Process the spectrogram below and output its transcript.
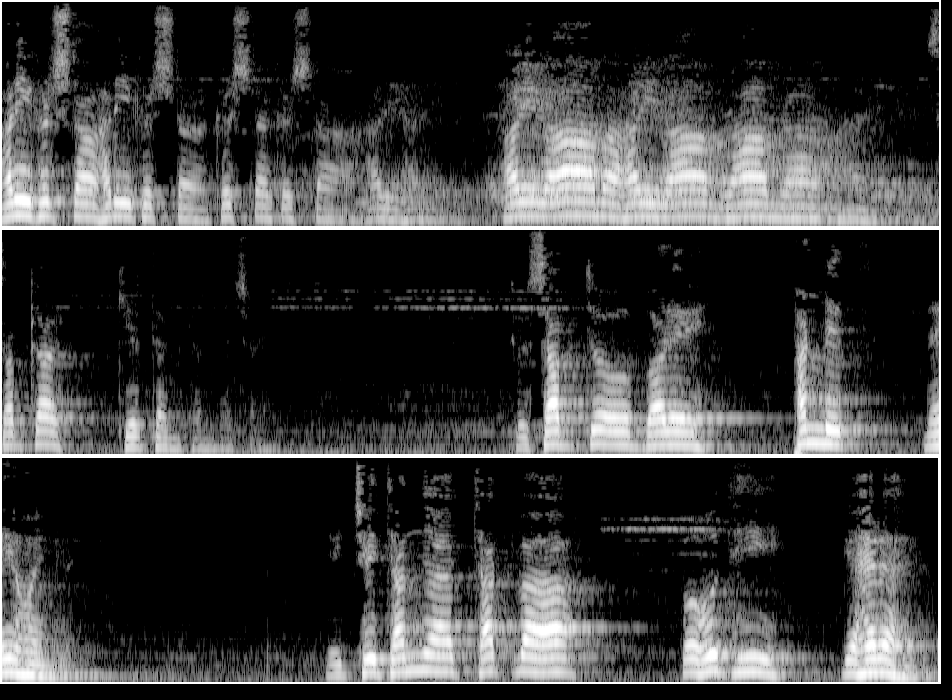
हरे कृष्णा हरे कृष्णा, कृष्ण, कृष्णा, हरे हरे हरे राम हरे राम राम राम, हरे। सबका कीर्तन करना चाहिए। तो सब तो बड़े पंडित नहीं होंगे। ये चैतन्य तत्व बहुत ही गहरा है।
